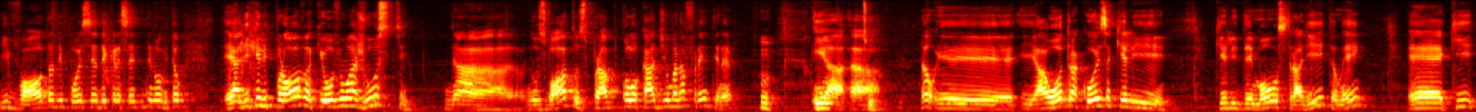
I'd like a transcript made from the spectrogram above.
e volta depois ser decrescente de novo. Então é ali que ele prova que houve um ajuste na, nos votos para colocar a Dilma na frente, né? E a, a- não e, e a outra coisa que ele que ele demonstra ali também é que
